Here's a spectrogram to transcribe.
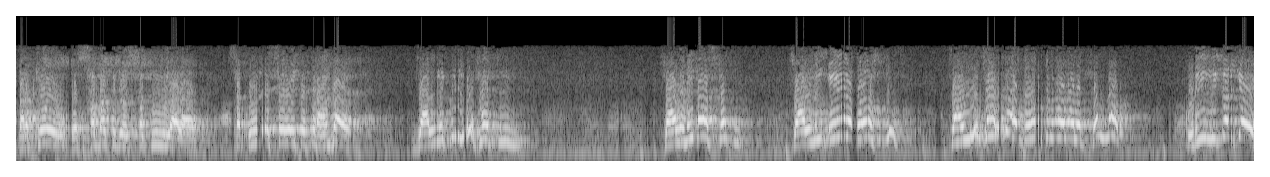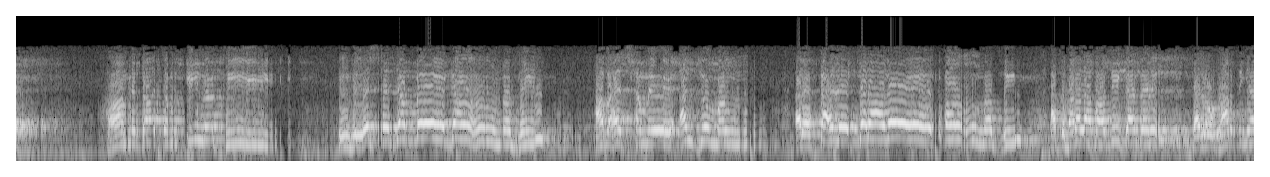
پر کیوں؟ وہ سبق جو سکول والا سکول اس لیے پڑھا ہے۔ جل نکلی تو فیکٹری چل نہیں دس سکتی چالی یہ چاہیے چالی چلتا دوست والے چلنا کڑی نکل کے حامدہ چمکی نہ تھی۔ انگلش جب گاؤں نہ تھی، اب ہے سمے انجمن۔ ارے پہلے چراغے تھی؟ اکبر آبادی کہتے ہیں پہلو گھر دیا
